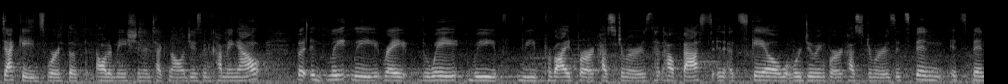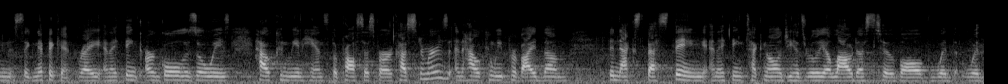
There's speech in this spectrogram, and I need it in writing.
decades worth of automation and technology has been coming out, but lately, right, the way we, we provide for our customers, how fast and at scale what we're doing for our customers, it's been, it's been significant right? And I think our goal is always how can we enhance the process for our customers and how can we provide them the next best thing, and I think technology has really allowed us to evolve with, with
